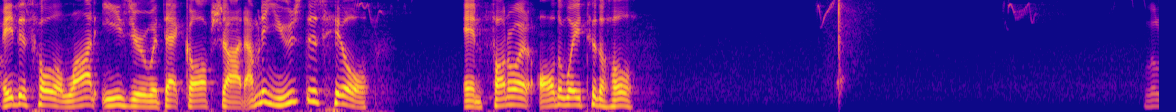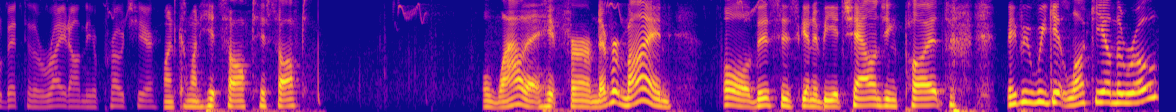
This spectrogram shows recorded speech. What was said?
Made this hole a lot easier with that golf shot. I'm going to use this hill and funnel it all the way to the hole. A little bit to the right on the approach here. Come on, come on, hit soft, hit soft. Oh, wow, that hit firm. Never mind. Oh, this is going to be a challenging putt. maybe we get lucky on the roll?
